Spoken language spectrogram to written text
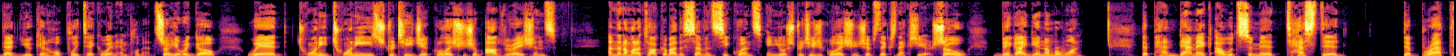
that you can hopefully take away and implement. So here we go with 2020 strategic relationship observations. And then I'm going to talk about the seven sequence in your strategic relationships next, next year. So big idea number one the pandemic, I would submit, tested the breadth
